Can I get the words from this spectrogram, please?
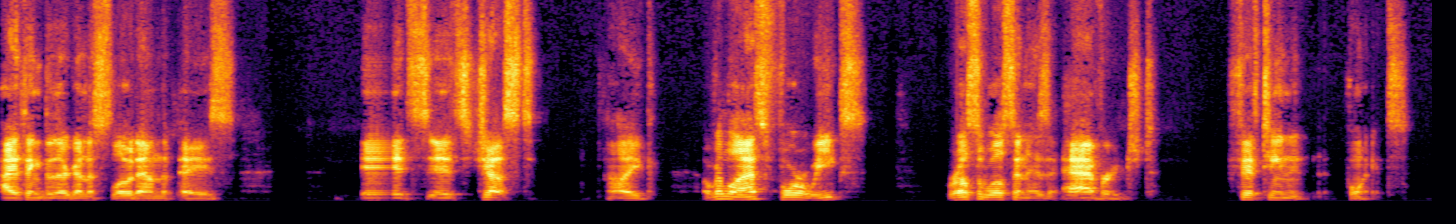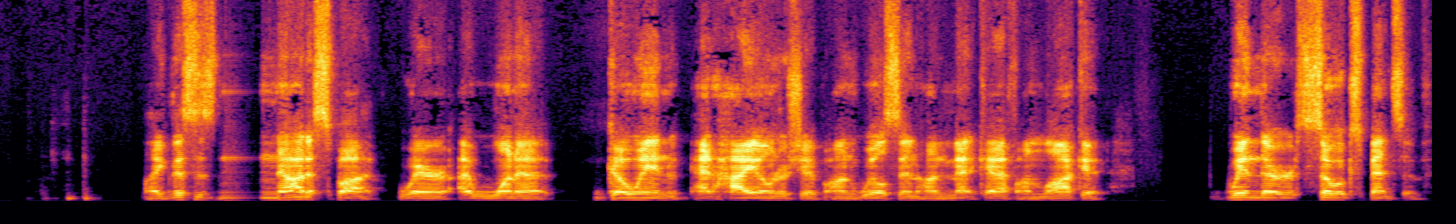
I think that they're going to slow down the pace it's it's just like over the last four weeks, Russell Wilson has averaged 15 points. Like this is not a spot where I want to go in at high ownership on Wilson, on Metcalf, on Lockett when they're so expensive.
